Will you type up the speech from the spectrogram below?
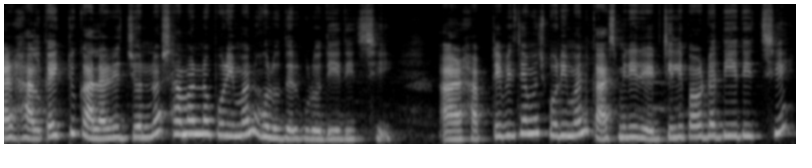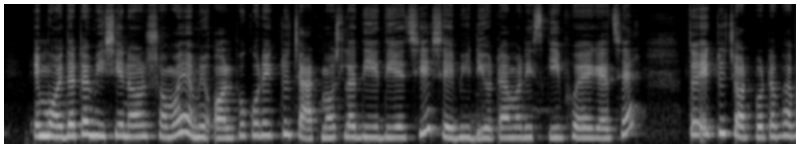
আর হালকা একটু কালারের জন্য সামান্য পরিমাণ হলুদের গুঁড়ো দিয়ে দিচ্ছি। আর হাফ টেবিল চামচ পরিমাণ কাশ্মীরি রেড চিলি পাউডার দিয়ে দিচ্ছি। এই ময়দাটা মিশিয়ে নেওয়ার সময় আমি অল্প করে একটু চাট মশলা দিয়ে দিয়েছি, সেই ভিডিওটা আমার স্কিপ হয়ে গেছে। তো একটু চটপটা ভাব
